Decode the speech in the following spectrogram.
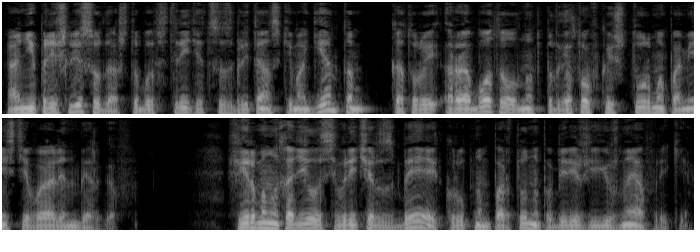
Они пришли сюда, чтобы встретиться с британским агентом, который работал над подготовкой штурма поместья Вайленбергов. Фирма находилась в Ричардс-Бэе, крупном порту на побережье Южной Африки.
